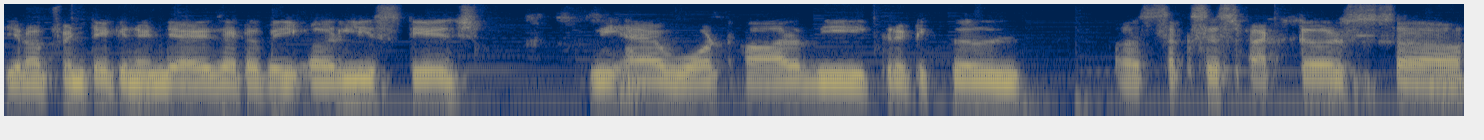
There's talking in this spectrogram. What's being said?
you know, fintech in India is at a very early stage. We have what are the critical uh, success factors uh,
